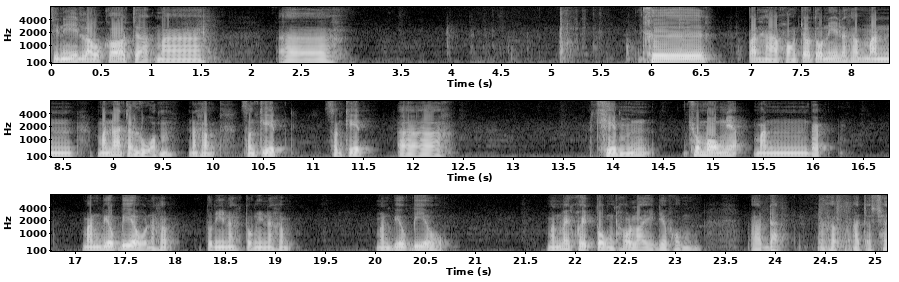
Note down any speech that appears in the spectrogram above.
ทีนี้เราก็จะมาคือปัญหาของเจ้าตัวนี้นะครับ มันมันน่าจะหลวมนะครับ สังเกตสังเกตเเข็มชั่วโมงเนี่ยมันแบบมันเบี้ยวๆนะครับ ตัวนี้นะตรงนี้นะครับ มันเบี้ยวเบี้ยวมันไม่ค่อยตรงเท่าไหร่เดี๋ยวผมดัดนะครับ อาจจะใช้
